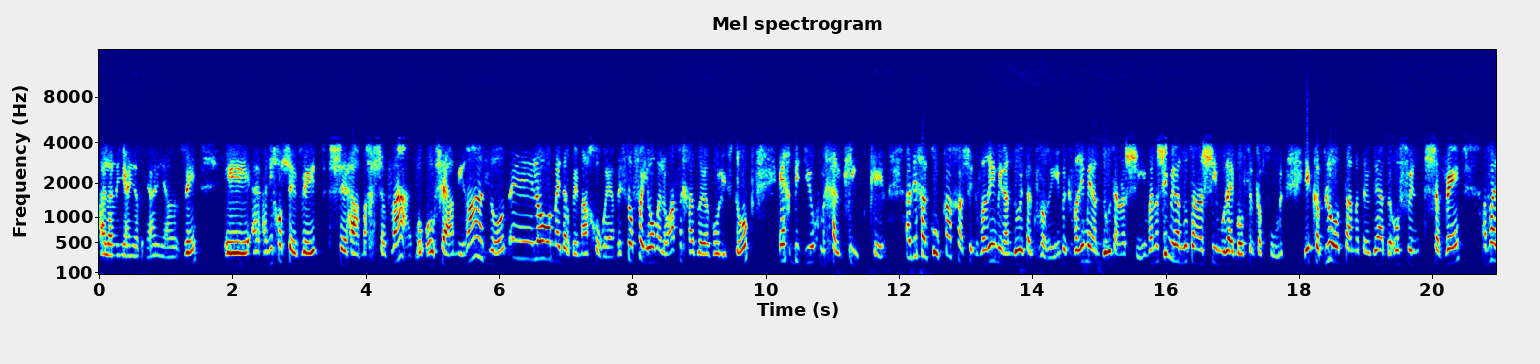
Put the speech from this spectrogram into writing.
על העניין הזה. אה, אני חושבת שהמחשבה, או, או שהאמירה הזאת, אה, לא עומד הרבה מאחוריה. בסוף היום הלוא אף אחד לא יבוא לבדוק איך בדיוק מחלקים, כן? אז יחלקו ככה שגברים ילמדו את הגברים, וגברים ילמדו את הנשים, ואנשים ילמדו את הנשים אולי באופן כפול, יקבלו אותם, אתה יודע, באופן שווה, אבל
